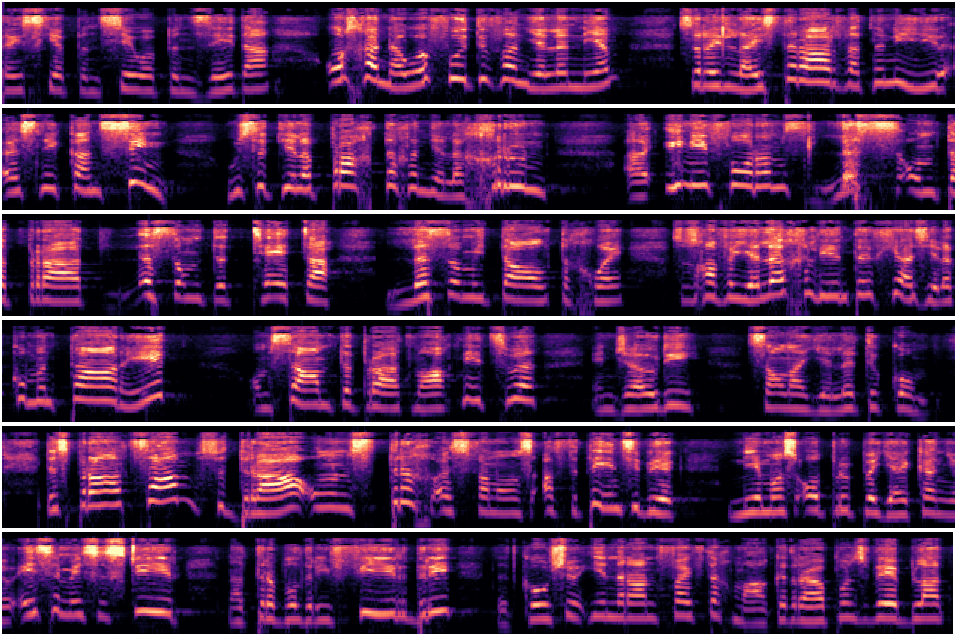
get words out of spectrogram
rsg.co.za. Ons gaan nou 'n foto van julle neem sodat die luisteraars wat nou nie hier is nie kan sien hoe sit julle pragtig in julle groen uh, uniforms, lus om te praat, lus om te tetta, lus om die taal te gooi. So ons gaan vir julle geleentheid gee as julle kommentaar het om saam te praat. Maak net so en Jody sal na julle toe kom. Dis praat saam sodra ons terug is van ons advertensiebreek, neem ons oproepe. Jy kan jou SMS stuur na 3343. Dit kos jou R1.50. Maak dit raai op ons webblad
